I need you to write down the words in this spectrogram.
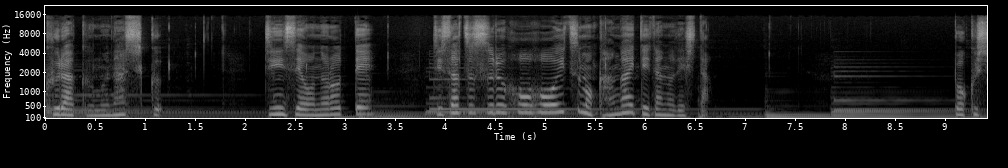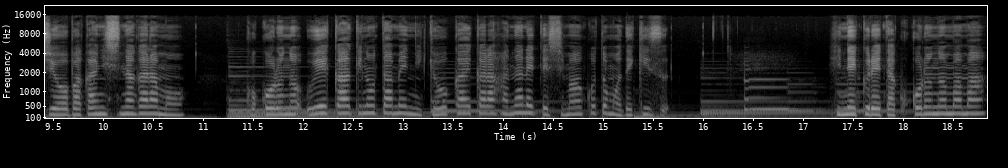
暗く虚しく人生を呪って自殺する方法をいつも考えていたのでした。牧師をバカにしながらも心の植え替きのために教会から離れてしまうこともできずひねくれた心のまま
